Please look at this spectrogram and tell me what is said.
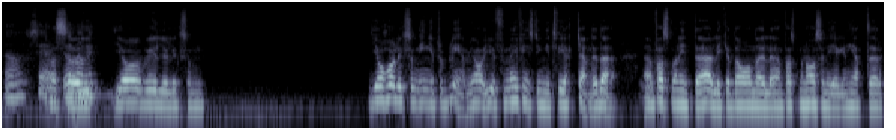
Ja, du ser. Alltså, jag var, jag vill ju liksom... Jag har liksom inget problem. Jag, för mig finns det ingen tvekan. Det är det. Även fast man inte är likadana eller även fast man har sina egenheter.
